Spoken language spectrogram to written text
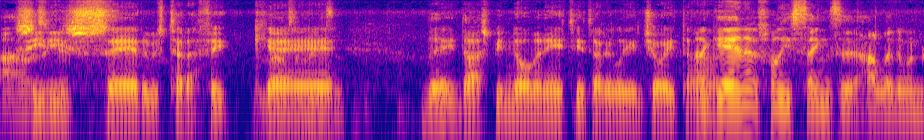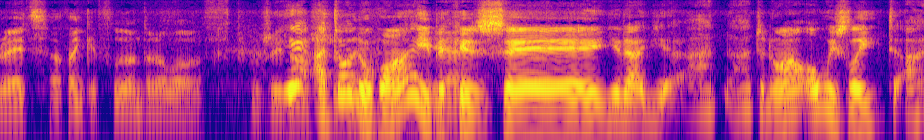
Ah, series uh, that was terrific. That's uh, that, that's been nominated. I really enjoyed that. Again, it's one of these things that hardly anyone read. I think it flew under a lot of. Yeah, I don't know why Yeah. because uh, you know I, I don't know. I always liked I,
